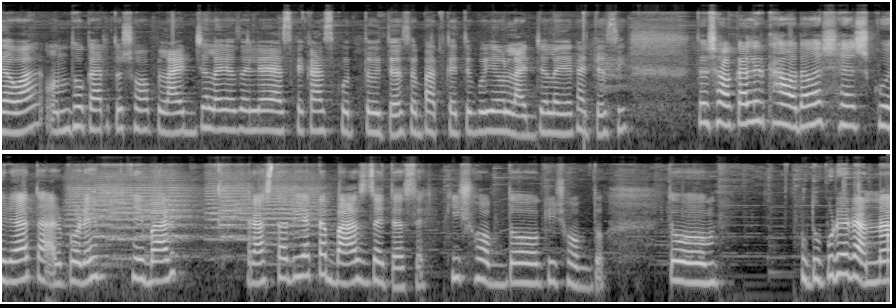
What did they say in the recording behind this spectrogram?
দেওয়া অন্ধকার। তো সব লাইট জ্বালাইয়া জ্বালাইয়া আজকে কাজ করতে হইতেছে। ভাত খাইতে বইয়াও লাইট জ্বালাইয়া খাইতেছি। তো সকালের খাওয়া দাওয়া শেষ কইরা তারপরে এবার রাস্তা দিয়ে একটা বাস যাইতেছে। কি শব্দ কি শব্দ? তো দুপুরের রান্না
